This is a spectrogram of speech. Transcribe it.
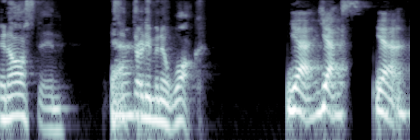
in Austin is a thirty minute walk, Yeah. Yes. Yeah.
